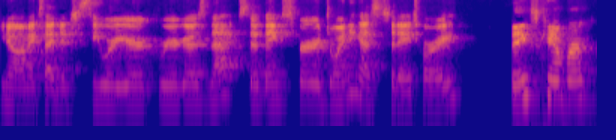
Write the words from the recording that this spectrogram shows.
you know, I'm excited to see where your career goes next. So thanks for joining us today, Tori. Thanks, Camber.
